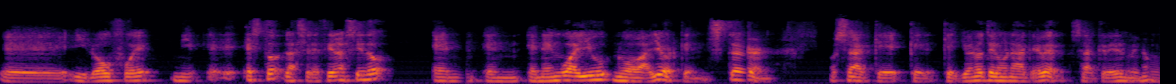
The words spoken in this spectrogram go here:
Eh, y luego fue, eh, esto, la selección ha sido en, en, en NYU, Nueva York, en Stern. O sea, que, que, yo no tengo nada que ver, o sea, creerme, ¿no?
